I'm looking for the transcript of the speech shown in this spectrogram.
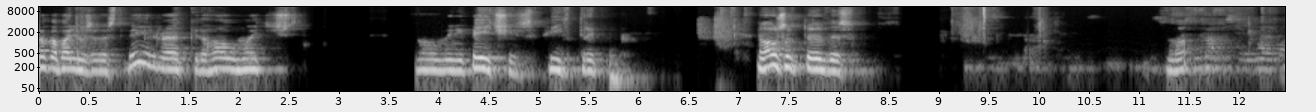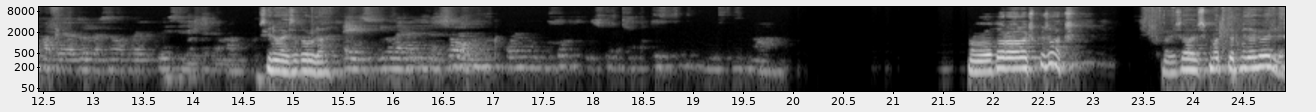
väga palju sellest veel rääkida, how much, how many pages, field trip. no ausalt öeldes ma, ma mõtlesin, et sa koha peal tulla sama projekti esimese tegema. sina ei saa tulla? ei, mul on soov. no tore oleks, kui saaks. kui ei saa, siis mõtled midagi välja.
